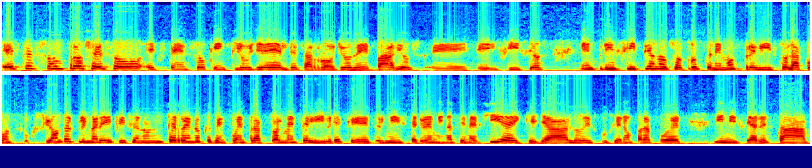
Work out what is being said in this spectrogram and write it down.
este es un proceso extenso que incluye el desarrollo de varios eh, edificios. En principio nosotros tenemos previsto la construcción del primer edificio en un terreno que se encuentra actualmente libre, que es del Ministerio de Minas y Energía y que ya lo dispusieron para poder iniciar esta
